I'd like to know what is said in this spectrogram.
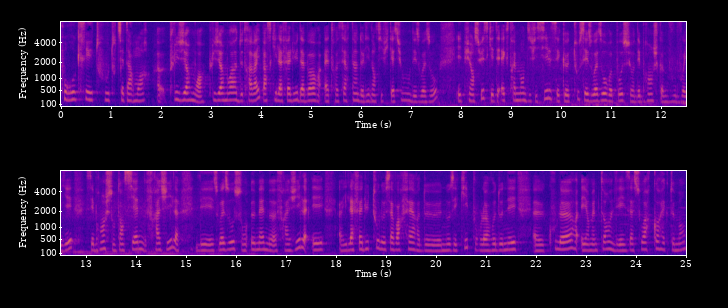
pour recréer toute cette armoire? Plusieurs mois. Plusieurs mois de travail parce qu'il a fallu d'abord être certain de l'identification des oiseaux. Et puis ensuite, ce qui était extrêmement difficile, c'est que tous ces oiseaux reposent sur des branches, comme vous le voyez. Ces branches sont anciennes, fragiles. Les oiseaux sont eux-mêmes fragiles. Et il a fallu tout le savoir-faire de nos équipes pour leur redonner couleur et en même temps les asseoir correctement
